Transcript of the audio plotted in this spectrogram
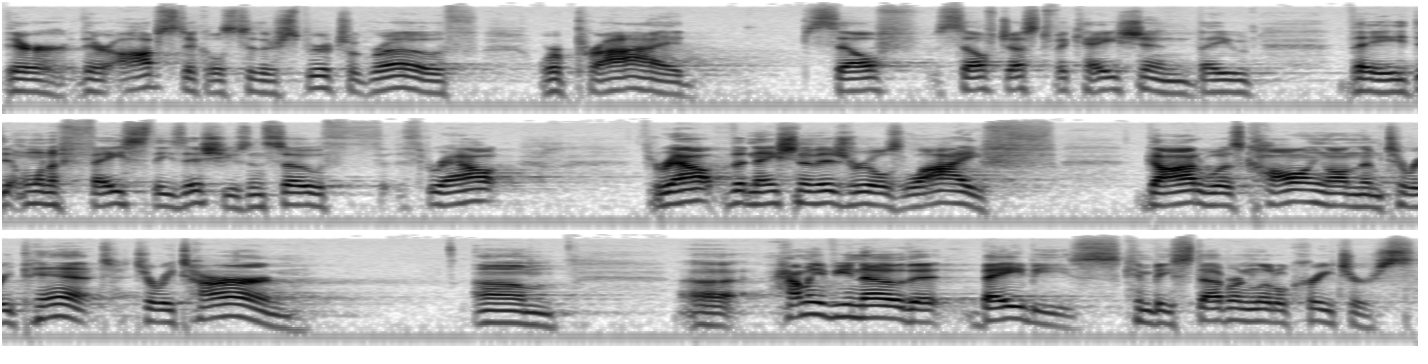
their, their obstacles to their spiritual growth were pride, self, self-justification. They, they didn't want to face these issues. And so th- throughout, throughout the nation of Israel's life, God was calling on them to repent, to return. Um, uh, how many of you know that babies can be stubborn little creatures?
